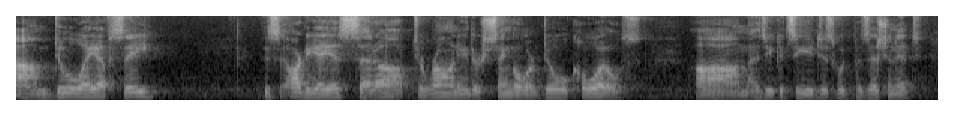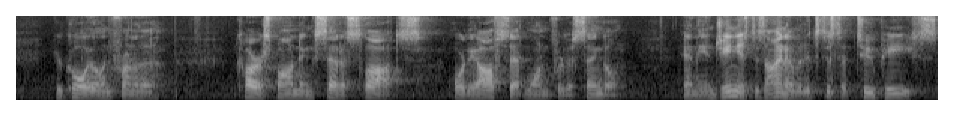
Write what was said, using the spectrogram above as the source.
um, dual AFC. This RDA is set up to run either single or dual coils. Um, as you can see, you just would position it, your coil in front of the corresponding set of slots or the offset one for the single. And the ingenious design of it, it's just a two-piece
